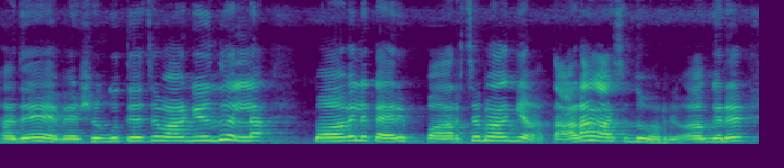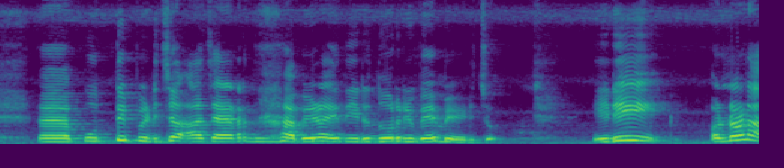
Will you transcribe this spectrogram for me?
അതെ വിഷം കുത്തിവെച്ച വാങ്ങിയൊന്നുമല്ല മാവിൽ കയറി പറിച്ച മാങ്ങിയ താടാ കാശെന്ന് പറഞ്ഞു. അങ്ങനെ കുത്തിപ്പിടിച്ച് ആ ചേട്ടൻ അബിയുടെ ഇത് ഇരുന്നൂറ് രൂപയും മേടിച്ചു. ഇനി ഉണ്ടോടാ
